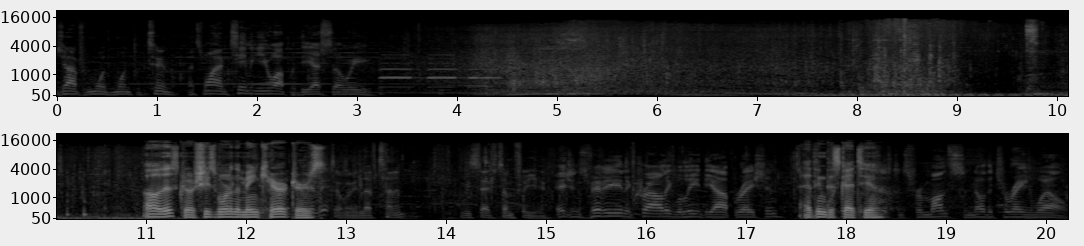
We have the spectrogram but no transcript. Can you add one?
a job for more than one platoon. That's why I'm teaming you up with the. SOE. Oh, this girl, she's one of the main characters. Don't worry, Lieutenant. We saved some for you. Agents Vivian and Crowley will lead the operation. I think this guy too. For months and know the terrain well.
